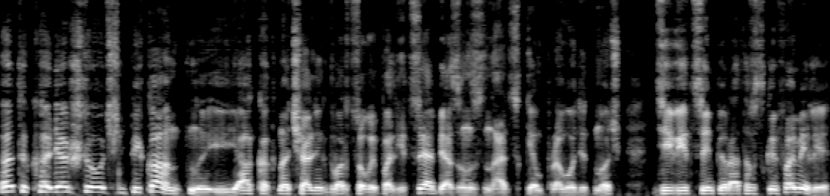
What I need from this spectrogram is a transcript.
Это, конечно, очень пикантно, и я, как начальник дворцовой полиции, обязан знать, с кем проводит ночь девица императорской фамилии.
